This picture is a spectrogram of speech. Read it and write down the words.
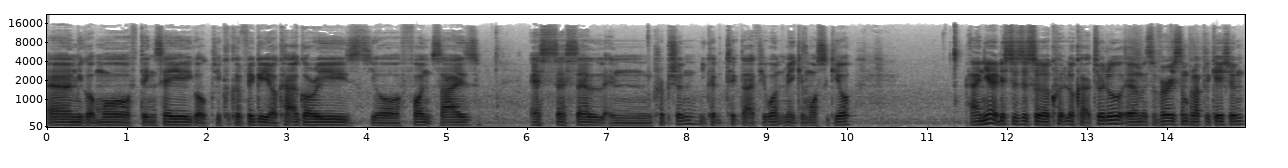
Um, you got more things here. You got you could configure your categories your font size SSL encryption. You can tick that if you want make it more secure. And yeah this is just a quick look at Tweedle. Um, it's a very simple application.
